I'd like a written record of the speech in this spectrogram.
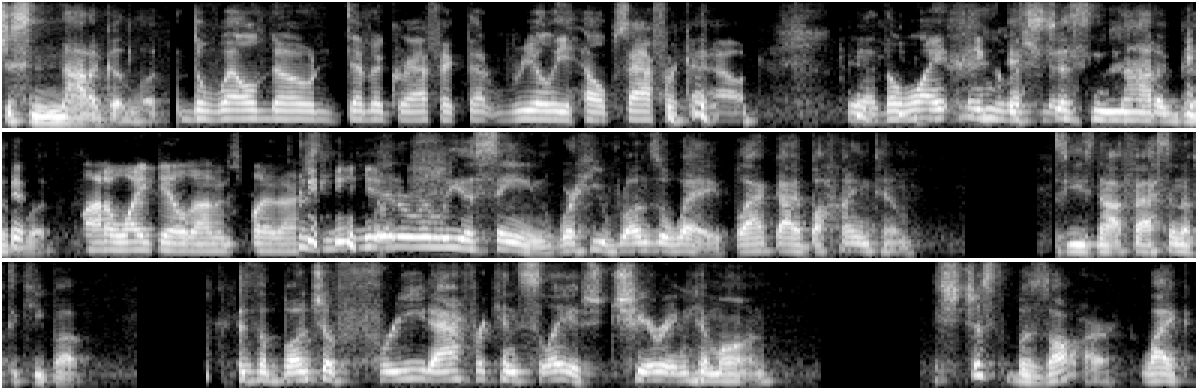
It's just not a good look. The well-known demographic that really helps Africa out. Yeah, the white English. It's just not a good look. A lot of white guild on display there. There's literally a scene where he runs away, black guy behind him. He's not fast enough to keep up. With a bunch of freed African slaves cheering him on. It's just bizarre. Like,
